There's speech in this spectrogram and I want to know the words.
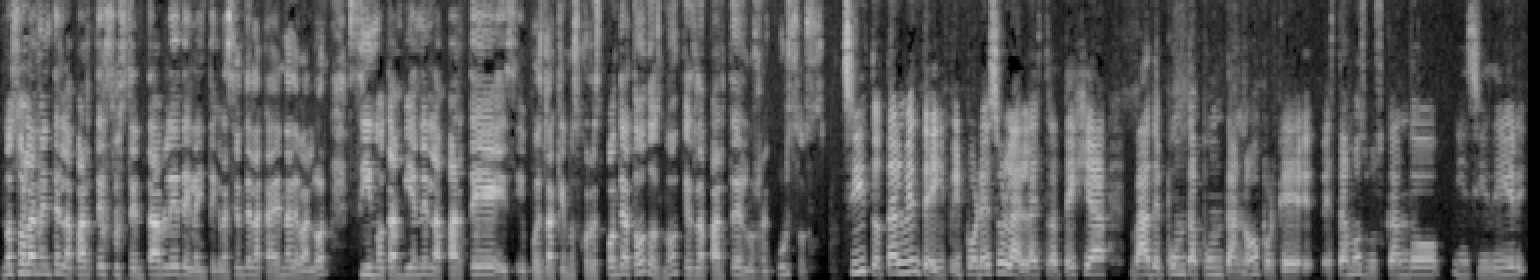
no solamente en la parte sustentable de la integración de la cadena de valor, sino también en la parte, este, pues la que nos corresponde a todos, ¿no? Que es la parte de los recursos. Sí, totalmente. Y, por eso la, la estrategia va de punta a punta, ¿no? Porque estamos buscando incidir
